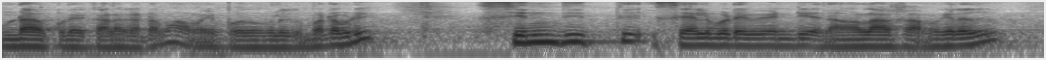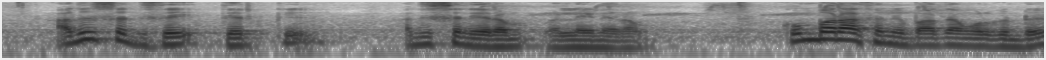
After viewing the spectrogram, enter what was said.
உண்டாகக்கூடிய காலகட்டமாக அமைப்பது உங்களுக்கு. மற்றபடி சிந்தித்து செயல்பட வேண்டிய நாளாக அமைகிறது. அதிர்ஷ்ட திசை தெற்கு அதிர்ஷ்ட நிறம் வெள்ளை நிறம். கும்பராசனி பார்த்தா உங்களுக்கு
